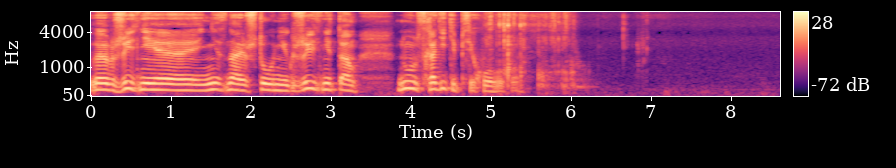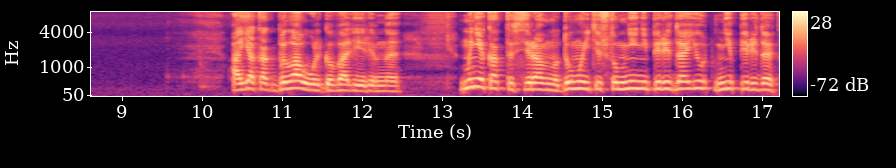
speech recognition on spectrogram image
Э, в жизни, э, не знаю, что у них в жизни там. Ну, сходите к психологу. А я как была Ольга Валерьевна, мне как-то все равно. Думаете, что мне не передают? Мне передают.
